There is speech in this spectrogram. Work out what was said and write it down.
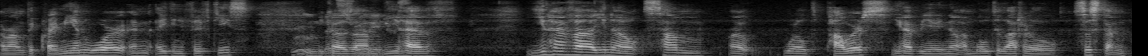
around the Crimean War in 1850s, Hmm, that's because really um, you have you have uh, you know some uh, world powers. You have you know a multilateral system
